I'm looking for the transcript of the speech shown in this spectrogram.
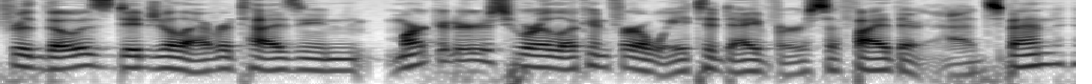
for those digital advertising marketers who are looking for a way to diversify their ad spend,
